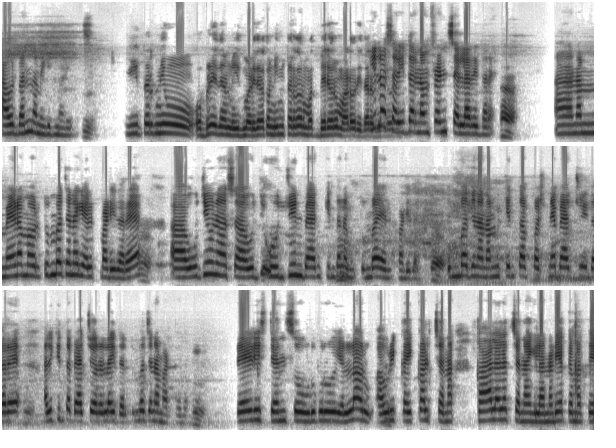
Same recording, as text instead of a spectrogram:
ಅವ್ರು ಬಂದು ನಮಗೆ ಇದ್ ಮಾಡಿ ಈ ತರದ್ ನೀವು ಒಬ್ರೇ ಇದನ್ನ ಇದ್ ಮಾಡಿದ್ರೆ? ಅಥವಾ ನಿಮ್ ತರದವ್ರು ಮತ್ತೆ ಬೇರೆಯವರು ಮಾಡೋರು ಇದಾರೆ ಇಲ್ಲ ಸರ್ ಇದ್ದಾರೆ ನಮ್ ಫ್ರೆಂಡ್ಸ್ ಎಲ್ಲಾರು ಇದ್ದಾರೆ. ನಮ್ ಮೇಡಮ್ ಅವ್ರು ತುಂಬಾ ಚೆನ್ನಾಗಿ ಹೆಲ್ಪ್ ಮಾಡಿದ್ದಾರೆ. ಉಜ್ಜಿ- ಉಜ್ಜೀನ್ ಬ್ಯಾಂಕ್ ಇಂದ ನಮ್ಗೆ ತುಂಬಾ ಹೆಲ್ಪ್ ಮಾಡಿದ್ದಾರೆ ತುಂಬಾ ಜನ ನಮ್ಗಿಂತ ಫಸ್ಟ್ನೇ ಬ್ಯಾಚ್ ಇದ್ದಾರೆ ಅದಕ್ಕಿಂತ ಬ್ಯಾಚ್ ಅವರೆಲ್ಲ ಇದ್ದಾರೆ ತುಂಬಾ ಜನ ಮಾಡ್ತಾ ಇದ್ದಾರೆ. ಲೇಡೀಸ್ ಜೆಂಟ್ಸ್ ಹುಡುಗರು ಎಲ್ಲಾರು ಅವ್ರಿಗೆ ಕೈ ಕಾಲು ಚೆನ್ನ ಕಾಲೆಲ್ಲ ಚೆನ್ನಾಗಿಲ್ಲ. ನಡಿಯಕ್ಕೆ ಮತ್ತೆ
